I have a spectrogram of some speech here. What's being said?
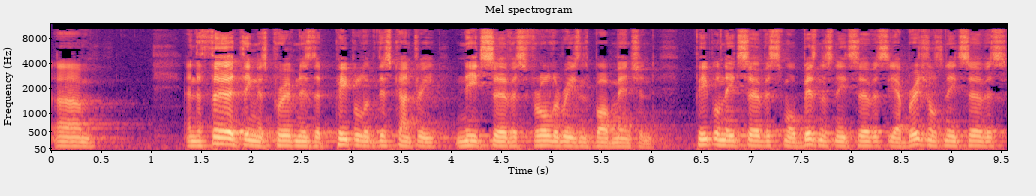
Um, and the third thing that's proven is that people of this country need service for all the reasons Bob mentioned. People need service, small business needs service, the Aboriginals need service,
